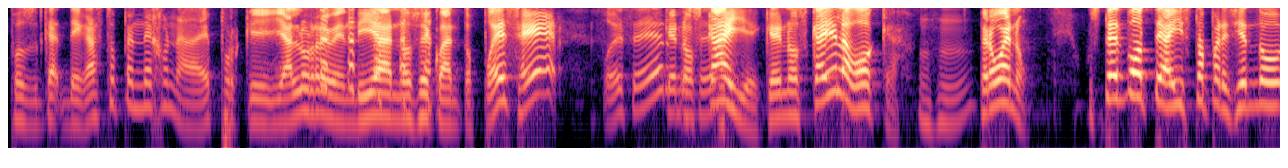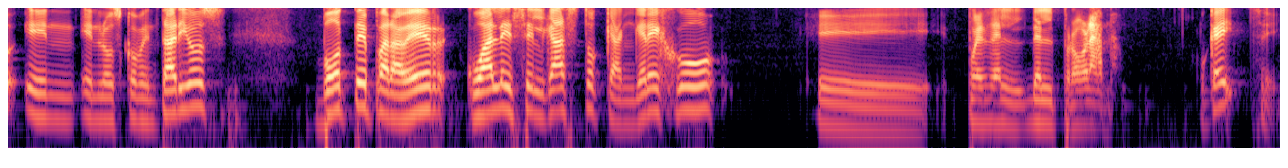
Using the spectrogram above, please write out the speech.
Pues de gasto pendejo nada, ¿eh? Porque ya lo revendía a no sé cuánto. Puede ser, Puede ser. Que puede nos ser. calle, que nos calle la boca. Pero bueno, usted vote, ahí está apareciendo en, en los comentarios. Vote para ver cuál es el gasto cangrejo eh, pues del, del programa. ¿Ok? Sí.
